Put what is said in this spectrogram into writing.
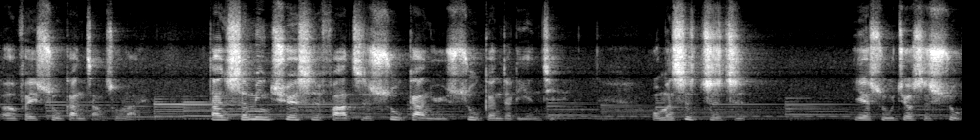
而非树干长出来，但生命却是发自树干与树根的连结。我们是枝子，耶稣就是树，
